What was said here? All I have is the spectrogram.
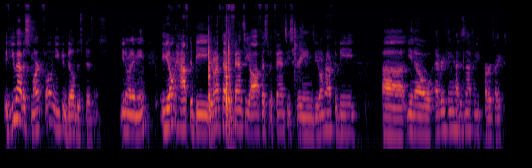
If you have a smartphone, you can build this business. You know what I mean? You don't have to be, you don't have to have a fancy office with fancy screens. You don't have to be, uh, you know, everything doesn't have to be perfect.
